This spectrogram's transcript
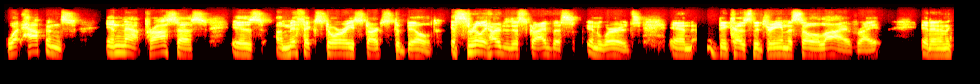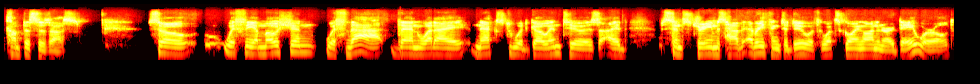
what happens in that process is a mythic story starts to build. It's really hard to describe this in words and because the dream is so alive, right? It encompasses us. So with the emotion with that, then what I next would go into is I'd since dreams have everything to do with what's going on in our day world,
